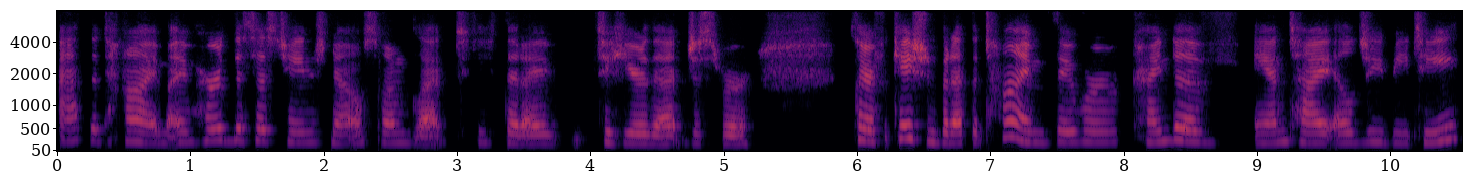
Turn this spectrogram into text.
at the time i've heard this has changed now so i'm glad to, that i to hear that just for clarification. But at the time they were kind of anti-lgbt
